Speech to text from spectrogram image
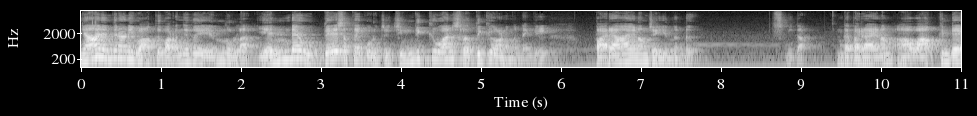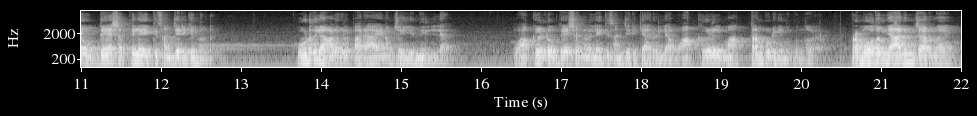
ഞാൻ എന്തിനാണ് ഈ വാക്ക് പറഞ്ഞത് എന്നുള്ള എന്റെ ഉദ്ദേശത്തെക്കുറിച്ച് ചിന്തിക്കുവാൻ ശ്രദ്ധിക്കുകയാണെന്നുണ്ടെങ്കിൽ പരായണം ചെയ്യുന്നുണ്ട് സ്മിത. എന്താ പരായണം? ആ വാക്കിന്റെ ഉദ്ദേശത്തിലേക്ക് സഞ്ചരിക്കുന്നുണ്ട്. കൂടുതൽ ആളുകൾ പരായണം ചെയ്യുന്നില്ല. വാക്കുകളുടെ ഉദ്ദേശങ്ങളിലേക്ക് സഞ്ചരിക്കാറില്ല. വാക്കുകളിൽ മാത്രം കുടുങ്ങി നിൽക്കുന്നവർ. പ്രമോദും ഞാനും ചേർന്ന്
